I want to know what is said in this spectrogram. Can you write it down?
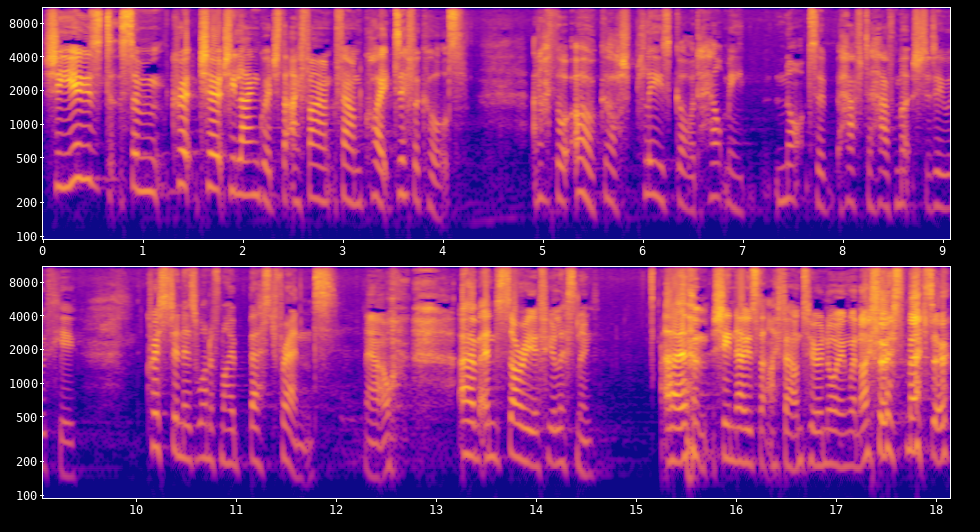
She used some churchy language that I found, found quite difficult. And I thought, oh gosh, please God, help me not to have to have much to do with you. Kristen is one of my best friends now. Um, and sorry if you're listening. Um, she knows that I found her annoying when I first met her.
